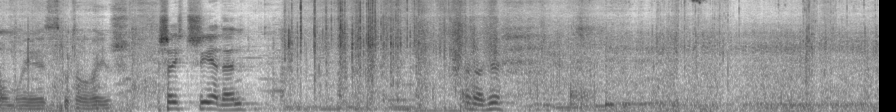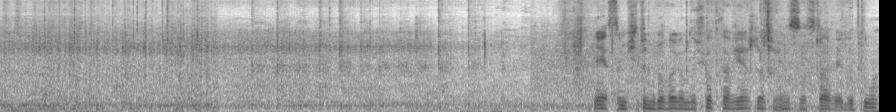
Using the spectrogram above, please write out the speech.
O, moje jest gotowe już. 631. Na razie. Nie mi się tym rowerem do środka wjeżdżać, więc zostawię go tu.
